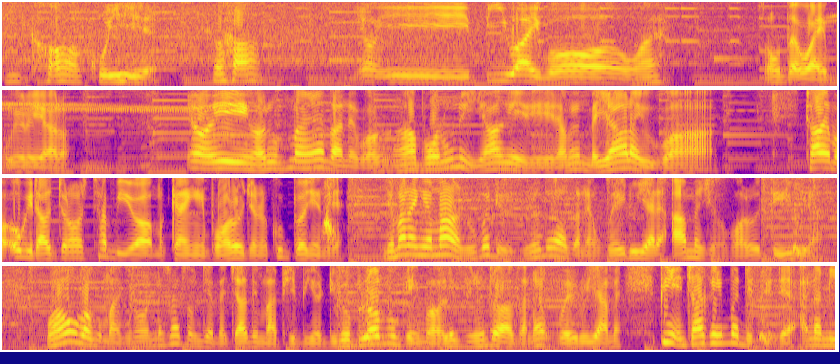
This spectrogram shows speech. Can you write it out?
ဒီကောင်းခွေးတဲ့ဟာယောအေးပြီးသွားပြီဗောဝမ် သုံးသက်သွားပြီပွေးလို့ရတော့ယောအေးငါတို့မှန်ရတာနဲ့ကွာငါဘောလုံးတွေရခဲ့တယ်ဒါပေမဲ့မရလိုက်ဘူးကွာထားလိုက်ပါ okay တော့ကျွန်တော်ထပ်ပြီးတော့မကန်ခင်ဘောလို့ကျွန်တော်ခုပြောချင်တယ်မြန်မာနိုင်ငံမှာရိုဘတ်တွေကိုဇီရိုတော့ဆိုတဲ့ဝေလို့ရတဲ့အားမလျော်ဘောလို့တီးပြီးတာဝမ်ဘောကမှကျွန်တော်23ချက်ပဲကြားသိမှာဖြစ်ပြီးတော့ဒီလို block book game ဘောလေဇီရိုတော့ဆိုတဲ့ဝေလို့ရမယ်ပြီးရင်အခြား game တွေဖြစ်တဲ့ enemy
